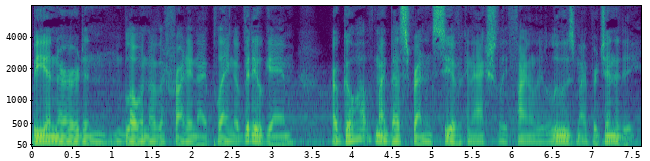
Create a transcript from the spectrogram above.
Be a nerd and blow another Friday night playing a video game, or go out with my best friend and see if I can actually finally lose my virginity.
